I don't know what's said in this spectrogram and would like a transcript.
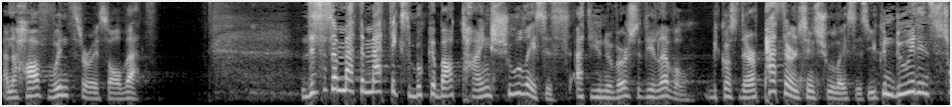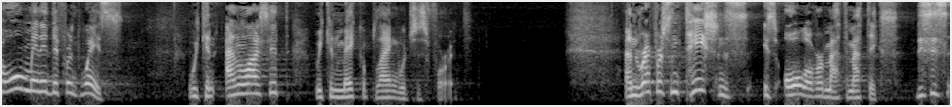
And a half Windsor is all that. This is a mathematics book about tying shoelaces at university level because there are patterns in shoelaces. You can do it in so many different ways. We can analyze it, we can make up languages for it. And representations is all over mathematics. This is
